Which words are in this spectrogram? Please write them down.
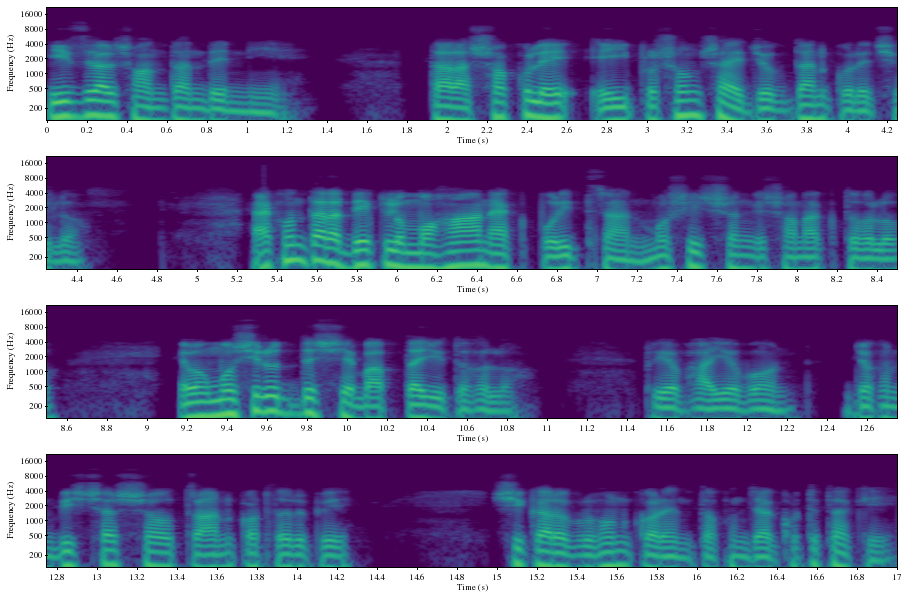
ইসরায়েল সন্তানদের নিয়ে তারা সকলে এই প্রশংসায় যোগদান করেছিল। এখন তারা দেখল মহান এক পরিত্রাণ মসির সঙ্গে শনাক্ত হলো এবং মসির উদ্দেশ্যে বাপ্তাজিত হলো। প্রিয় ভাই ও বোন, যখন বিশ্বাস সহ ত্রাণকর্তারূপে স্বীকার গ্রহণ করেন, তখন যা ঘটে থাকে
